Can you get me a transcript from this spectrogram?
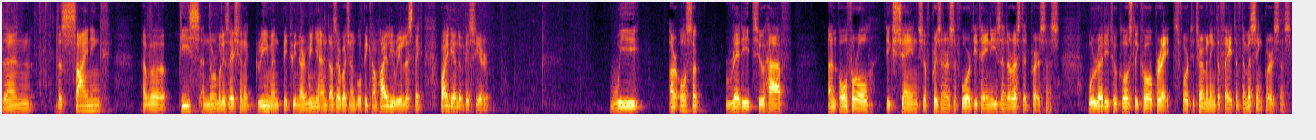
then the signing of a peace and normalization agreement between Armenia and Azerbaijan will become highly realistic by the end of this year. We are also ready to have an all for all exchange of prisoners of war, detainees, and arrested persons. We're ready to closely cooperate for determining the fate of the missing persons.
